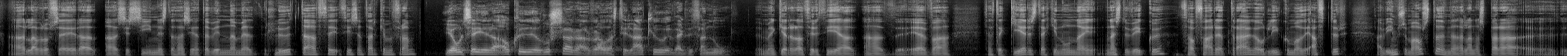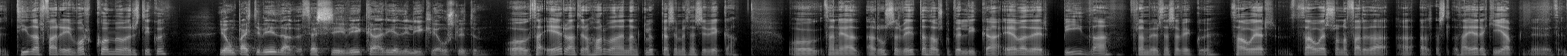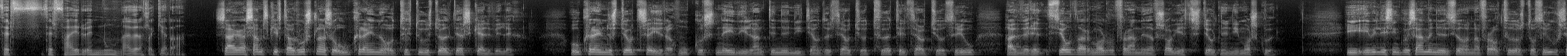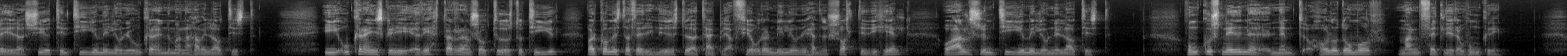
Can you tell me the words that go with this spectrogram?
að Lavrov segir að, að það sé sínist að það sé hægt að vinna með hluta af því, því sem þar kemur fram. Jón segir að ákveðið rússar að ráðast til allugu verði það nú. Menn gera ráð fyrir því að, að ef að þetta gerist ekki núna í næstu viku þá farið að draga úr líkum á því aftur af ýmsum ástæðum meðal annars bara uh, tíðarfari, vorkomu og öðru slíku. Jón bætti við að þessi vika réði líklega úrslutum. Og það eru allir að horfa á þennan glukka sem er þessi vika og þannig að, að rússar vita þá sko vel líka ef að þeir býða fram yfir þessa viku þá er, þá er svona farið að, að, að það er ekki að þeir, þeir færu inn núna ef þeir ætla að gera það. Saga samskipta Rúslands og Úkrænu á 20. stöld er skelvileg. Úkrænu stjórn segir að hungursneið í landinu 1932 til 1933 hafi verið þjóðarmorð framið af sovjetstjórnin í Moskvu. Í yfirlýsingu saminuðu þjóðana frá 2003 segir að 7-10 miljónir úkrænumanna hafi látist. Í ukrainskri réttarrannsók 2010 var komist að þeirri nýðustu að tæplega 4 miljónir hefðu soltið í hel og alls um 10 miljónir látist. Hungursneiðin nefnd Holodomor, mannfellir af hungri.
